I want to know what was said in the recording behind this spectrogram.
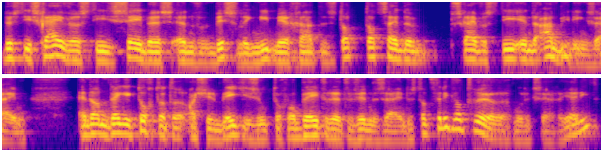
dus die schrijvers die Sebes en Wisseling niet meer gaat, dus dat, dat zijn de schrijvers die in de aanbieding zijn. En dan denk ik toch dat er, als je een beetje zoekt, toch wel betere te vinden zijn. Dus dat vind ik wel treurig, moet ik zeggen. Jij niet?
